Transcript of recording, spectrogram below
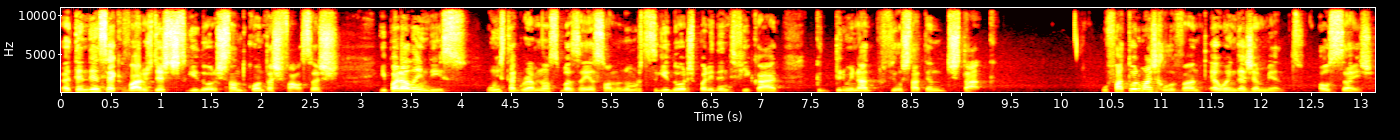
a tendência é que vários destes seguidores são de contas falsas e, para além disso, o Instagram não se baseia só no número de seguidores para identificar que determinado perfil está tendo destaque. O fator mais relevante é o engajamento, ou seja,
